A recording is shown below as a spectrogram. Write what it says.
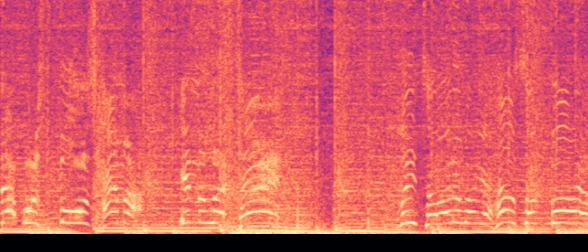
That was Thor's hammer in the left hand. Lito Adiwang, house on fire.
